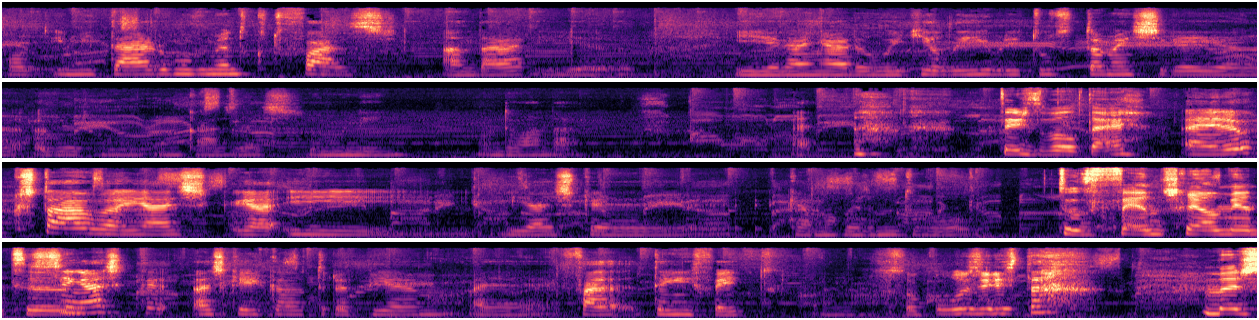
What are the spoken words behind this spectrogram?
pode imitar o movimento que tu fazes, a andar e a, e a ganhar o equilíbrio e tudo. Também cheguei a, a ver um, um caso desse, um menino, onde eu andava. É. Tens de voltar? É, eu gostava e acho, e, e acho que é, que é uma coisa muito boa. Tu defendes realmente? Sim, acho que, acho que a ecoterapia é, tem efeito. Sou apologista. Mas,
